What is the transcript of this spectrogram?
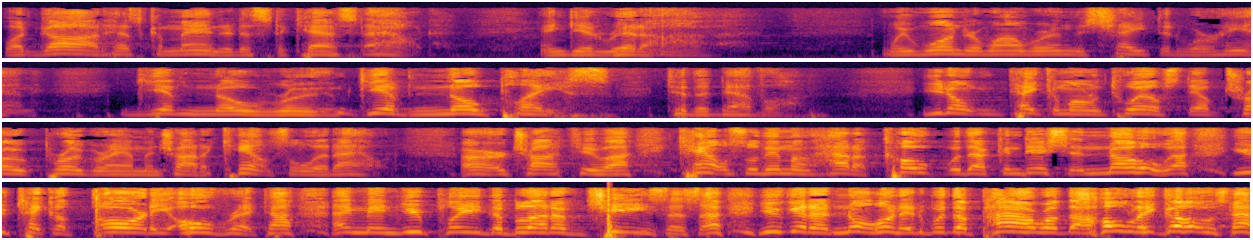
what God has commanded us to cast out and get rid of. We wonder why we're in the shape that we're in. Give no room, give no place to the devil. You don't take them on a 12 step program and try to cancel it out or try to uh, counsel them on how to cope with their condition. No, uh, you take authority over it. Uh, amen. You plead the blood of Jesus. Uh, you get anointed with the power of the Holy Ghost uh,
